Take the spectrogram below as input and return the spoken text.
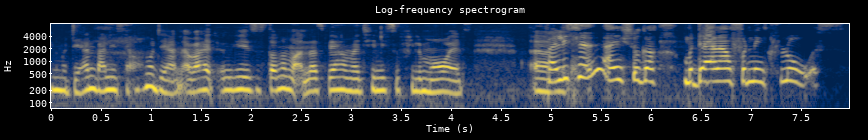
wie modern, Bali ist ja auch modern, aber halt irgendwie ist es doch nochmal anders. Wir haben halt hier nicht so viele Malls. Ähm, ich sind eigentlich sogar moderner von den Klos.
